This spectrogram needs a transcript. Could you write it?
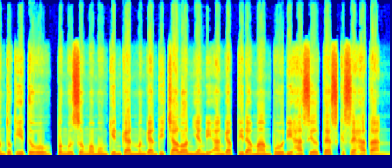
Untuk itu, pengusung memungkinkan mengganti calon yang dianggap tidak mampu di hasil tes kesehatan.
